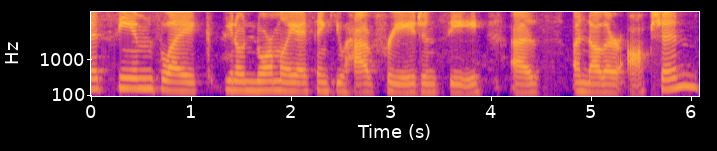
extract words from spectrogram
it seems like, you know, normally I think you have free agency as another option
